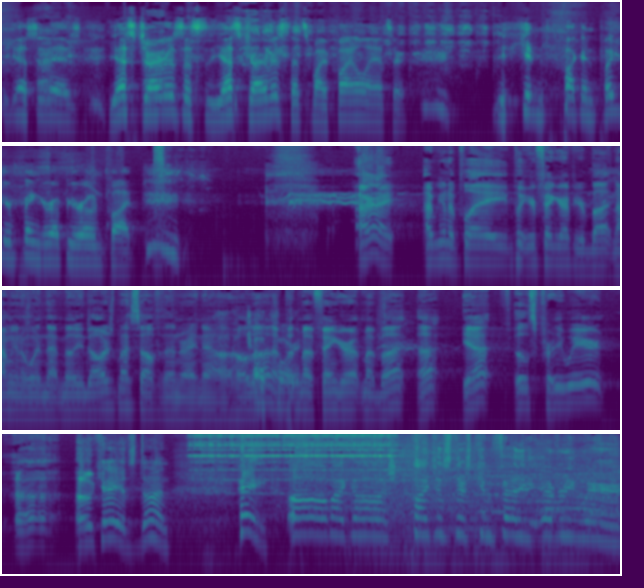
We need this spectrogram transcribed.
Yes, it All is. Yes, Jarvis. That's yes, Jarvis. That's my final answer. You can fucking put your finger up your own butt. All right. I'm gonna play. Put your finger up your butt, and I'm gonna win that million dollars myself. Then right now, hold Go on. I put it. my finger up my butt. Uh, yeah, feels pretty weird. Uh, okay, it's done. Hey, oh my gosh! I just there's confetti everywhere.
